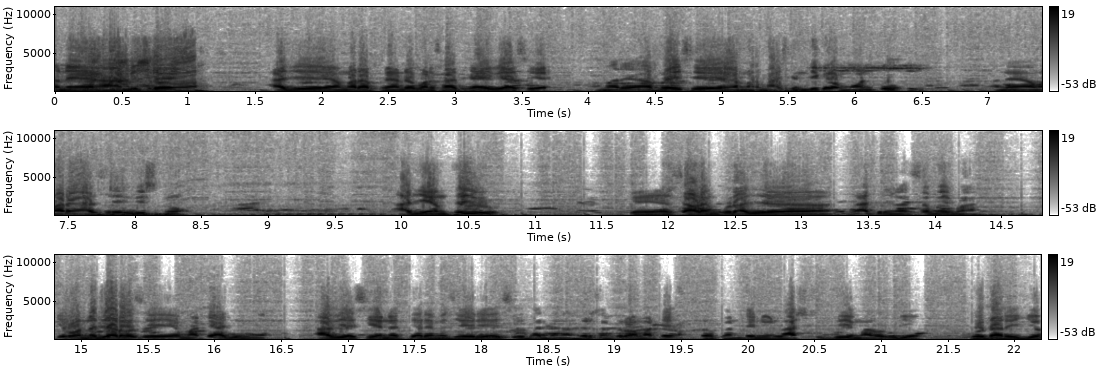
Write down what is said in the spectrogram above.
અને હા મિત્રો, આજે અમારા ફ્રેન્ડો પણ સાથે આવ્યા છે. અમારે આ ભાઈ છે, અમારા માસીનો દીકરો મોન્ટુ અને અમારે આ છે વિષ્ણુ. આજે એમ થયું કે સાળંગપુર આજે રાત્રિના સમયમાં એવો નજારો છે એ માટે આજે અમે આવ્યા છીએ અને અત્યારે અમે જઈ રહ્યા છીએ દાદાના દર્શન કરવા માટે. તો કન્ટિન્યુ લાસ્ટ સુધી મારો વીડિયો જોતા રહીજો.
